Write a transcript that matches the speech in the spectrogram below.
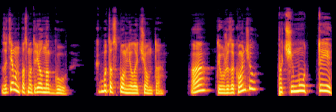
Затем он посмотрел на Гу, как будто вспомнил о чем-то. «А, ты уже закончил?» «Почему ты...»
